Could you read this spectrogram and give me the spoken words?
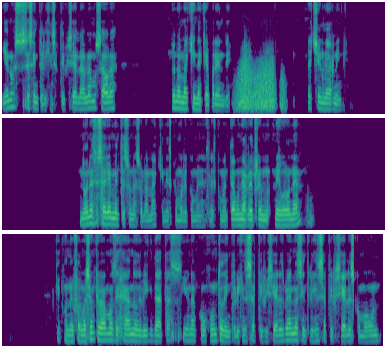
Ya, no es esa inteligencia artificial, hablamos ahora de una máquina que aprende. Machine Learning no necesariamente es una sola máquina, es como les comentaba una red neuronal que con la información que vamos dejando de Big Data y un conjunto de inteligencias artificiales, vean las inteligencias artificiales como un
